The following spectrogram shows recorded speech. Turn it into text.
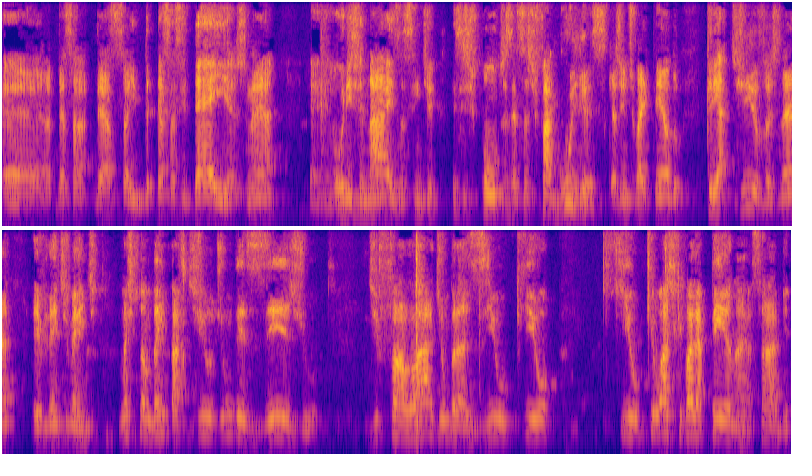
é, dessa, dessa, dessas ideias, né? É, originais, assim, de esses pontos, essas fagulhas que a gente vai tendo, criativas, né? Evidentemente. Mas também partiu de um desejo de falar de um Brasil que que eu, que eu acho que vale a pena, sabe?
